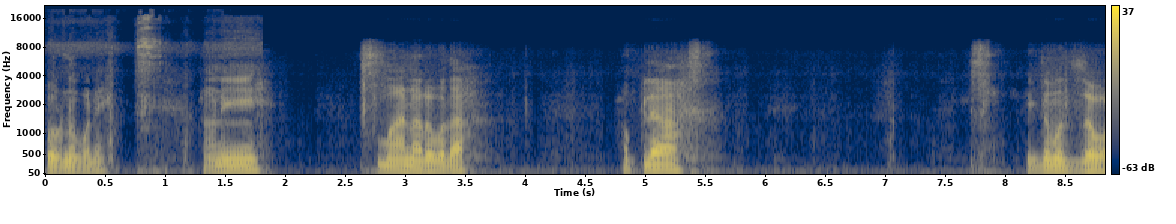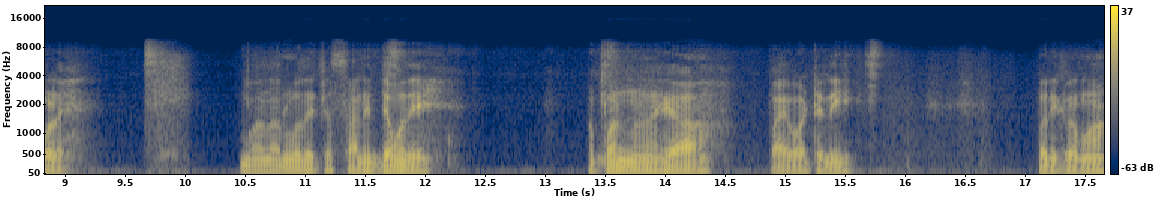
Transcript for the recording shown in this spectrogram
पूर्णपणे. आणि मा नर्मदा आपल्या एकदमच जवळ आहे. मा नर्मदेच्या सानिध्यामध्ये आपण ह्या पायवाटेने परिक्रमा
